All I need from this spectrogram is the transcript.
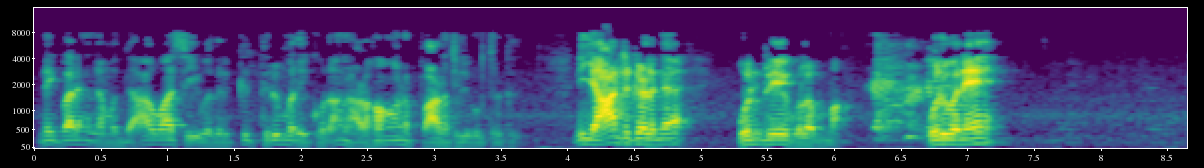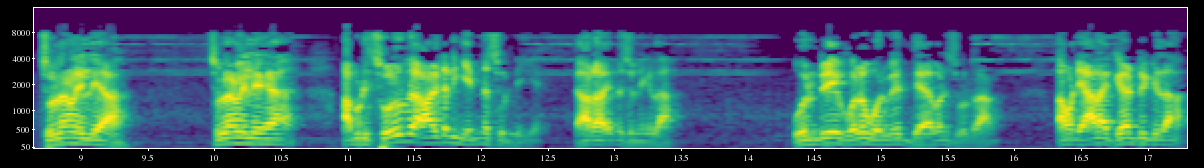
இன்னைக்கு பாருங்க நம்ம தாவா செய்வதற்கு திருமறை குரான் அழகான பாடம் சொல்லி கொடுத்துருக்கு. நீ யார்கிட்ட கேளுங்க? ஒன்றே குலம்மா. ஒருவனே சொல்லணும் இல்லையா? சொல்லணும் இல்லையா? அப்படி சொல்ற ஆள்கிட்ட நீங்க என்ன சொன்னீங்க? யாரா என்ன சொன்னீங்களா? ஒன்றே குலம் ஒருவே தேவன் சொல்றாங்க. அவன் யாரா கேட்டிருக்கலாம்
